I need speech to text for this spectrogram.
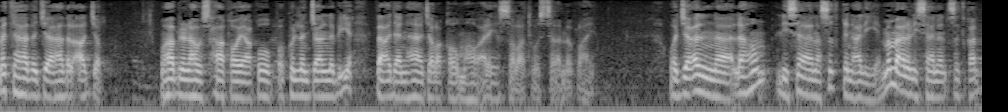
متى هذا جاء هذا الأجر؟ وهبنا له إسحاق ويعقوب وكلا جعلنا نبيا بعد أن هاجر قومه عليه الصلاة والسلام إبراهيم. وجعلنا لهم لسان صدق عليا. ما معنى لسانا صدقا؟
